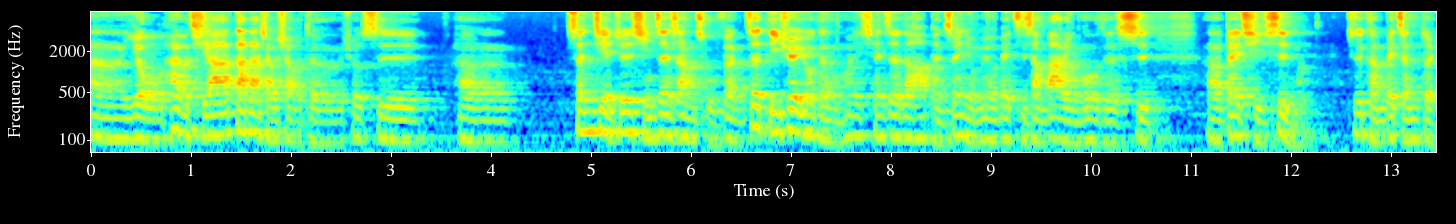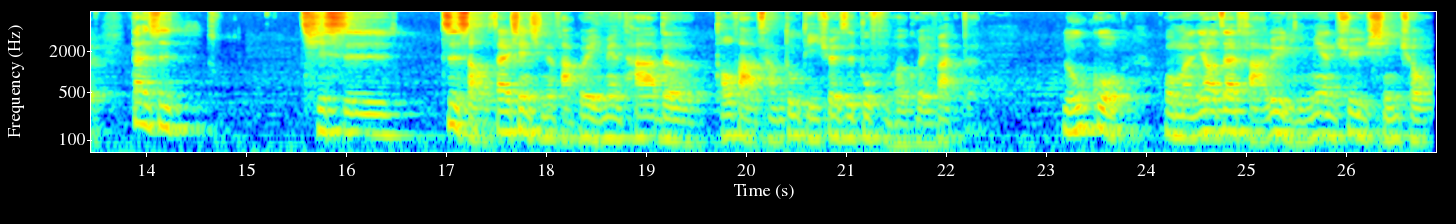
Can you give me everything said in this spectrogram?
嗯、有还有其他大大小小的，就是呃申诫，就是行政上的处分，这的确有可能会牵涉到他本身有没有被职场霸凌，或者是。呃，被歧视嘛，就是可能被针对，但是其实至少在现行的法规里面，他的头发长度的确是不符合规范的。如果我们要在法律里面去寻求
